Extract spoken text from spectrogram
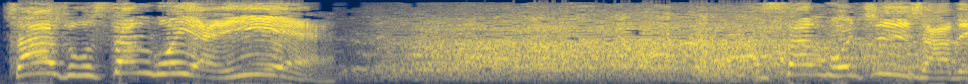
啥书？《三国演义》《三国志》啥的。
